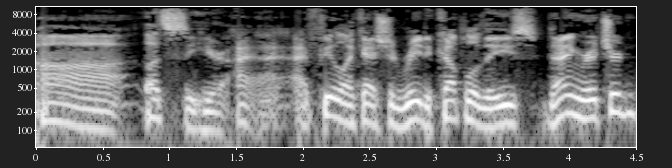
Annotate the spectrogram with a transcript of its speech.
Uh, let's see here. I, I, I feel like I should read a couple of these. Dang, Richard,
